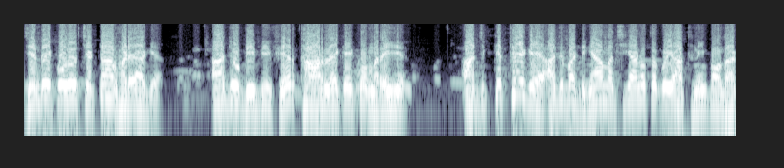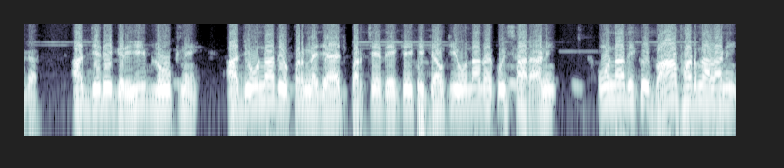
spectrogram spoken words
ਜਿੰਦੇ ਕੋਲੋਂ ਚਿੱਟਾ ਫੜਿਆ ਗਿਆ, ਅੱਜ ਉਹ ਬੀਬੀ ਫਿਰ ਥਾਰ ਲੈ ਕੇ ਘੁੰਮ ਰਹੀ ਹੈ। ਅੱਜ ਕਿੱਥੇ ਗਏ ਅੱਜ ਵੱਡੀਆਂ ਮੱਛੀਆਂ ਨੂੰ ਤਾਂ ਕੋਈ ਹੱਥ ਨਹੀਂ ਪਾਉਂਦਾਗਾ। ਅੱਜ ਜਿਹੜੇ ਗਰੀਬ ਲੋਕ ਨੇ, ਅੱਜ ਉਹਨਾਂ ਦੇ ਉੱਪਰ ਨਜਾਇਜ਼ ਪਰਚੇ ਦੇ ਕੇ ਕਿ ਕਿਉਂਕਿ ਉਹਨਾਂ ਦਾ ਕੋਈ ਸਹਾਰਾ ਨਹੀਂ, ਉਹਨਾਂ ਦੀ ਕੋਈ ਬਾਹ ਫੜਨ ਵਾਲਾ ਨਹੀਂ,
